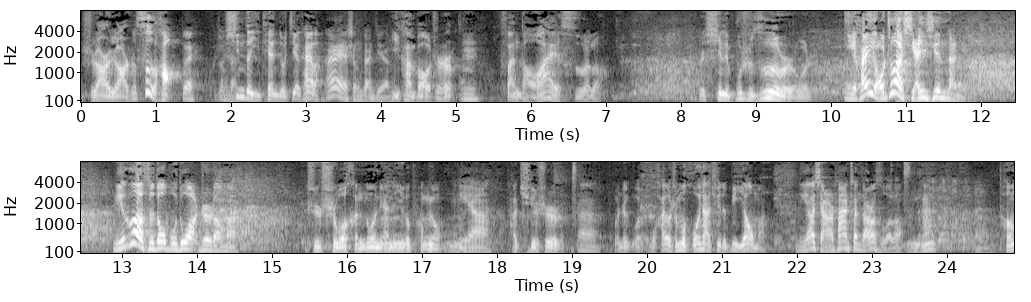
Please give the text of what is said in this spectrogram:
十二月二十四号，对，这新的一天就揭开了。哎，圣诞节了，一看报纸，嗯，范岛爱死了，这心里不是滋味儿我这你还有这闲心呢你？你饿死都不多，知道吗？支持我很多年的一个朋友，嗯你呀、他去世了。嗯，我这我我还有什么活下去的必要吗？你要想着他，趁早死了，你看，疼，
